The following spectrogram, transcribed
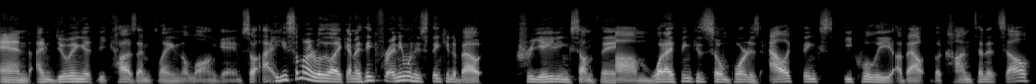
and I'm doing it because I'm playing the long game. So I, he's someone I really like, and I think for anyone who's thinking about creating something, um, what I think is so important is Alex thinks equally about the content itself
